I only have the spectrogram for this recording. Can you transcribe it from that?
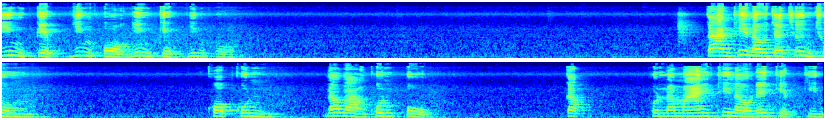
ยิ่งเก็บยิ่งออก ยิ่งเก็บยิ่งออก การที่เราจะชื่นชม ขอบคุณระหว่างคนปลูก กับผลไม้ที่เราได้เก็บกิน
